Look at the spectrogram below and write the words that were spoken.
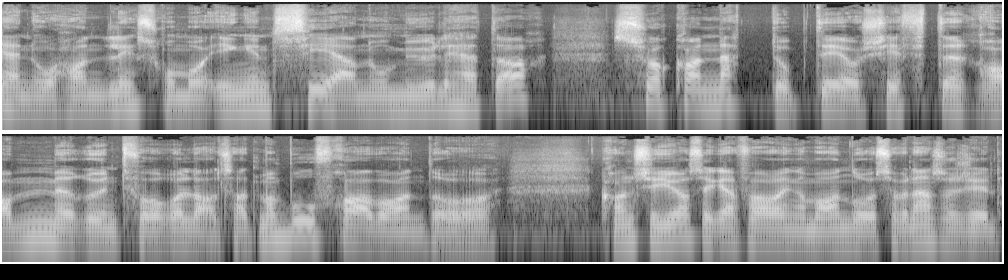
er noe handlingsrom og ingen ser noen muligheter, så kan nettopp det å skifte ramme rundt forholdet, altså at man bor fra hverandre og kanskje gjør seg erfaringer med andre også for den saks skyld,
